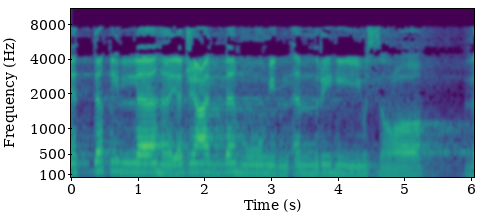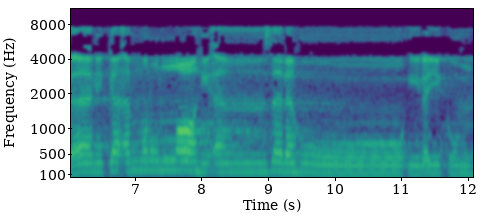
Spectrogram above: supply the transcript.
يَتَّقِ اللَّهَ يَجْعَل لَّهُ مِنْ أَمْرِهِ يُسْرًا ذَلِكَ أَمْرُ اللَّهِ أَنزَلَهُ إِلَيْكُمْ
